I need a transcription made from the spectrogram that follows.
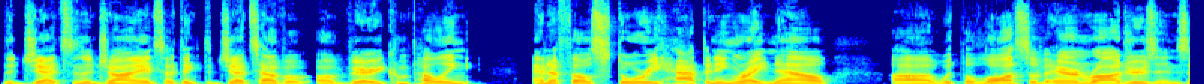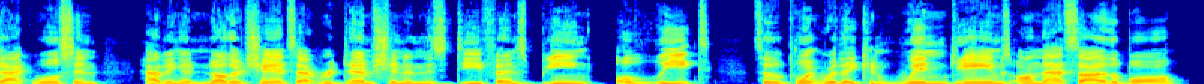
The Jets and the Giants, I think the Jets have a, a very compelling NFL story happening right now uh, with the loss of Aaron Rodgers and Zach Wilson having another chance at redemption and this defense being elite to the point where they can win games on that side of the ball.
